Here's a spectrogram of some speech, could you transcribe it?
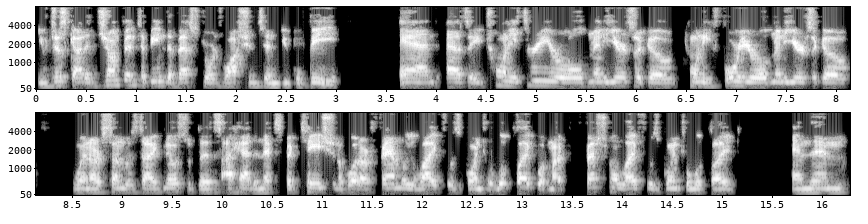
You've just got to jump into being the best George Washington you could be. And as a 23 year old many years ago, 24 year old many years ago, when our son was diagnosed with this, I had an expectation of what our family life was going to look like, what my professional life was going to look like. And then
